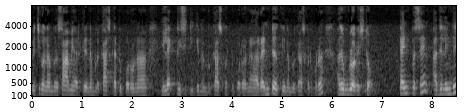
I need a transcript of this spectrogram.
வச்சுக்கோ நம்ம சாமியாருக்கு நம்மளை காசு கட்ட போகிறோன்னா எலக்ட்ரிசிட்டிக்கு நம்ம காசு கட்ட போகிறோன்னா ரெண்டலுக்கு நம்ம காசு கட்ட போகிறோம் அது உங்களோட இஷ்டம். டென் பர்சன்ட் அதுலேருந்து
